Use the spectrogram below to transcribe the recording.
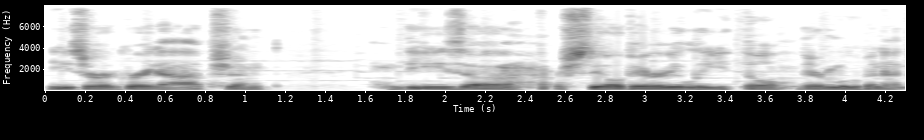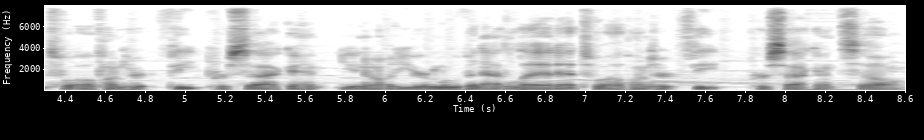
these are a great option. These uh, are still very lethal. They're moving at 1200 feet per second. You know, you're moving at lead at 1200 feet per second. So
